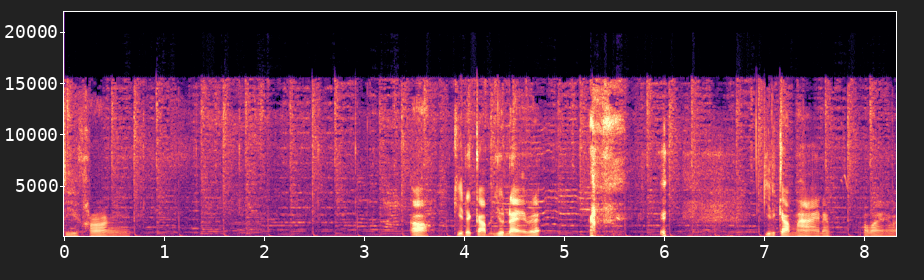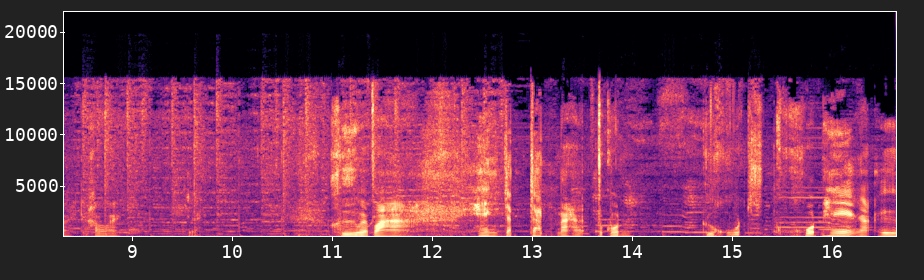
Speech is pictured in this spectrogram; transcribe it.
สี่ครั้ง อ้าวกิจกรรมอยู่ไหนวะเนี่ยกิจกรรมหายนะเข้ามาเข้ามาเข้ามาโอเคคือแบบว่าแห้งจัดๆนะฮะทุกคนคือโคตรโคตรแห้งอะเออ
